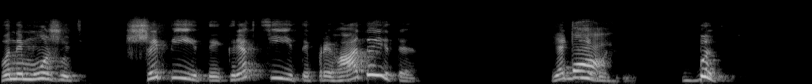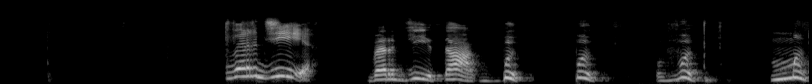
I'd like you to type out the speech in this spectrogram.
Вони можуть шипіти, кряхтіти, пригадуєте? Які Да. вони? Б. Тверди. Тверді, так, Б, П, В, М,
